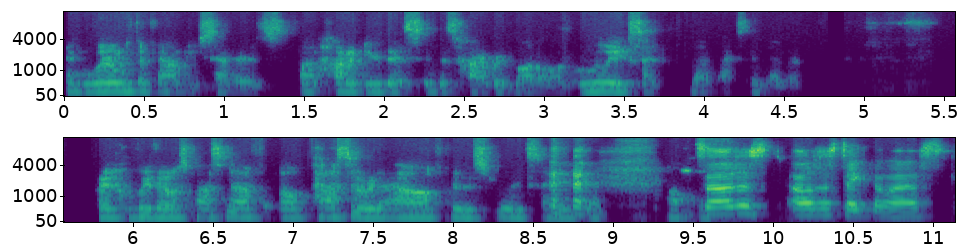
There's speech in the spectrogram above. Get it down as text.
and learn with the Foundry Centers on how to do this in this hybrid model. I'm really excited for that next endeavor. All right, hopefully that was fast enough. I'll pass over to Al for this really exciting. so I'll just I'll just take the last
